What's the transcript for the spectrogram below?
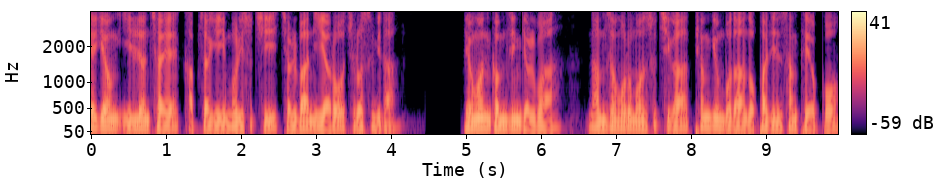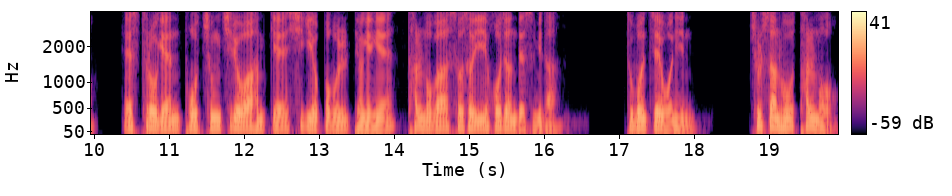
폐경 1년 차에 갑자기 머리숱이 절반 이하로 줄었습니다. 병원 검진 결과 남성 호르몬 수치가 평균보다 높아진 상태였고 에스트로겐 보충 치료와 함께 식이요법을 병행해 탈모가 서서히 호전됐습니다. 두 번째 원인. 출산 후 탈모.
